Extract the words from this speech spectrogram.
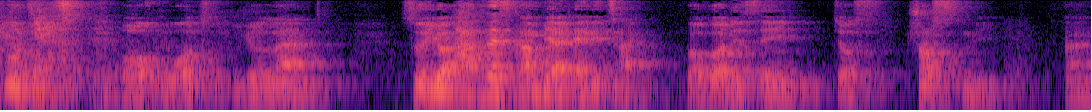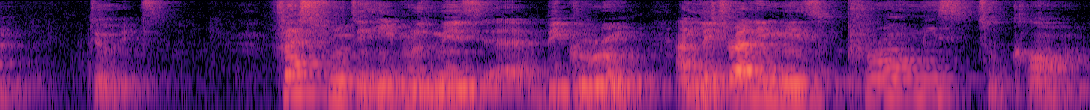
produce of what your land. So your harvest can be at any time. But God is saying, just trust me and do it. First fruit in Hebrews means uh, bikurim and literally means promise to come.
